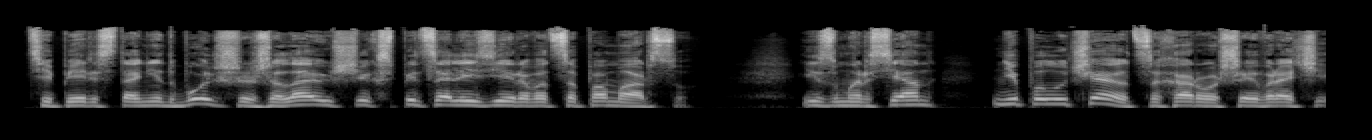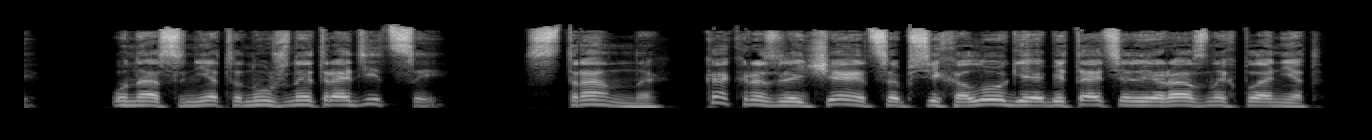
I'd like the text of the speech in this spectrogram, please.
теперь станет больше желающих специализироваться по Марсу. Из марсиан не получаются хорошие врачи. У нас нет нужной традиции. Странно, как различается психология обитателей разных планет.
